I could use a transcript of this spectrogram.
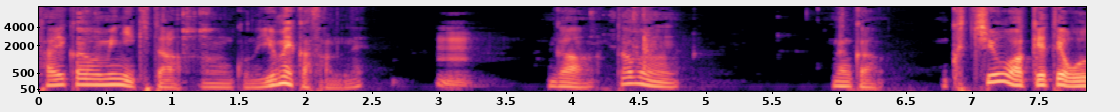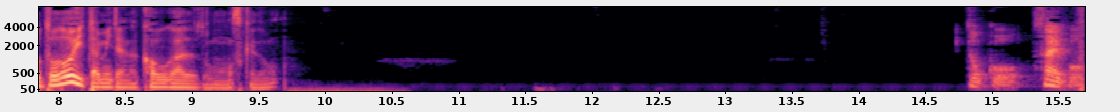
大会を見に来た、うん、このゆめかさんね。うん。が、多分、なんか、口を開けて驚いたみたいな顔があると思うんですけど。どこ？最後？い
